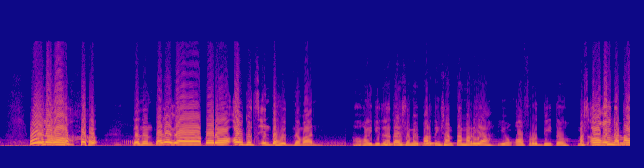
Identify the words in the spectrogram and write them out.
Ay, nako! Ganun talaga. Pero all goods in the hood naman. Okay, dito na tayo sa may parting Santa Maria, yung off-road dito. Mas okay na to.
